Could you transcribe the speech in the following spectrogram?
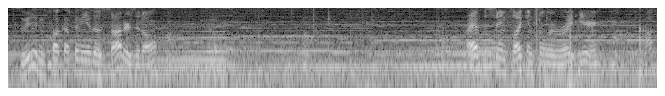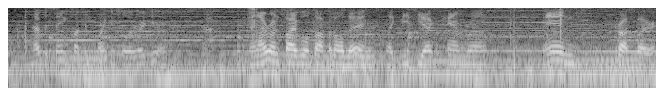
Because we didn't fuck up any of those solders at all. I have the same flight controller right here. I have the same fucking flight controller right here. And I run 5 volt off it all day. Like VTX camera and Crossfire.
